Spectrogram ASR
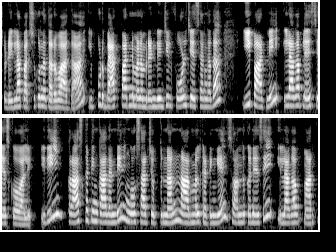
చూడు ఇలా పరుచుకున్న తర్వాత ఇప్పుడు బ్యాక్ పార్ట్ని మనం రెండించులు ఫోల్డ్ చేసాం కదా. ఈ పార్ట్ని ఇలాగా ప్లేస్ చేసుకోవాలి. ఇది క్రాస్ కటింగ్ కాదండి ఇంకొకసారి చెప్తున్నాను నార్మల్ కటింగే. సో అందుకనేసి ఇలాగా మార్క్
